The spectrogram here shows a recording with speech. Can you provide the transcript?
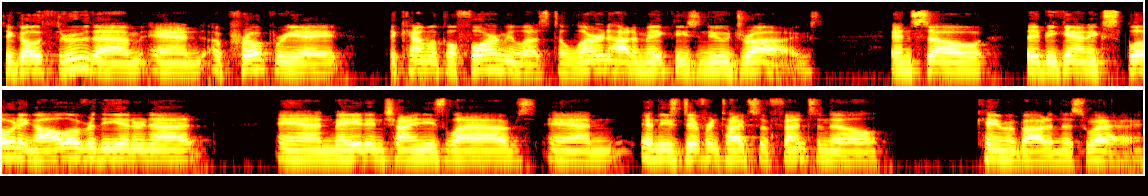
to go through them and appropriate the chemical formulas to learn how to make these new drugs. And so they began exploding all over the internet and made in chinese labs and and these different types of fentanyl came about in this way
